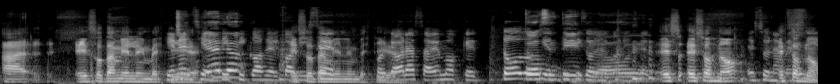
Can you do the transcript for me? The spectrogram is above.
Ah, eso también lo investigué. Tienen científicos del CONICET. Eso también lo investigué. Porque ahora sabemos que todo, Todo científico del CONICET. Es- esos no. Es una Estos no.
